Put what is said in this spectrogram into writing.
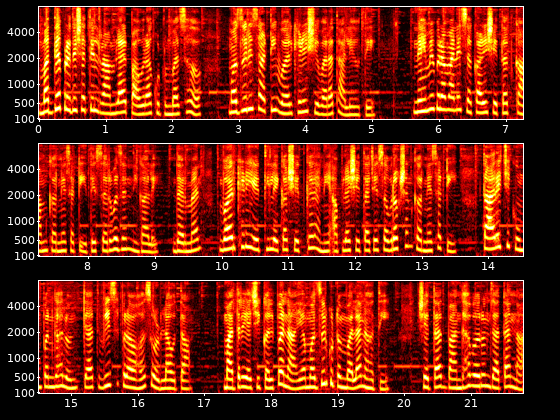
मध्य प्रदेशातील रामलाल पावरा कुटुंबासह मजुरीसाठी वरखेडी शिवारात आले होते. नेहमीप्रमाणे सकाळी शेतात काम करण्यासाठी ते सर्वजण निघाले. दरम्यान वरखेडी येथील एका शेतकऱ्याने आपल्या शेताचे संरक्षण करण्यासाठी तारेची कुंपण घालून त्यात वीज प्रवाह सोडला होता. मात्र याची कल्पना या मजूर कुटुंबाला नव्हती. शेतात बांधावरून जाताना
